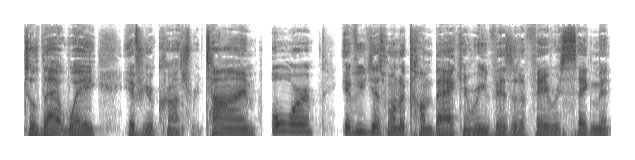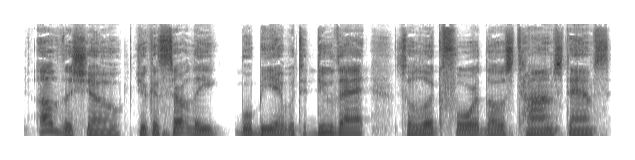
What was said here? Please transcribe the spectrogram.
So that way, if you're crunched for time, or if you just want to come back and revisit a favorite segment of the show, you can certainly will be able to do that. So look for those timestamps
